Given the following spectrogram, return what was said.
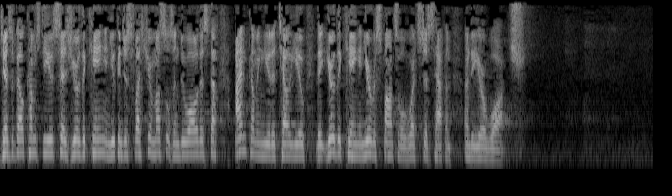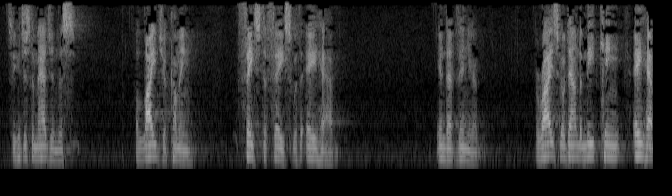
Jezebel comes to you, says you're the king, and you can just flex your muscles and do all of this stuff. I'm coming to you to tell you that you're the king and you're responsible for what's just happened under your watch. So you can just imagine this Elijah coming face to face with Ahab in that vineyard. Arise, go down to meet King Ahab,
